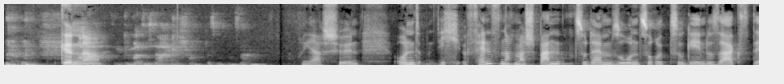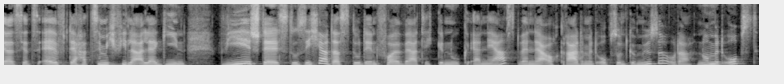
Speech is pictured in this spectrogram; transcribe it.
genau. Aber die kümmern sich da eigentlich schon, das muss man sagen. Ja, schön. Und ich fände es nochmal spannend, zu deinem Sohn zurückzugehen. Du sagst, der ist jetzt elf, der hat ziemlich viele Allergien. Wie stellst du sicher, dass du den vollwertig genug ernährst, wenn der auch gerade mit Obst und Gemüse oder nur mit Obst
